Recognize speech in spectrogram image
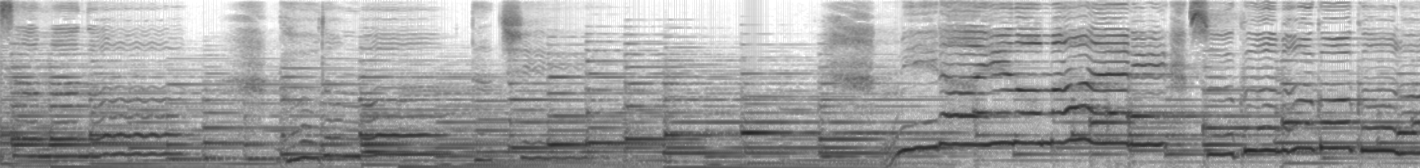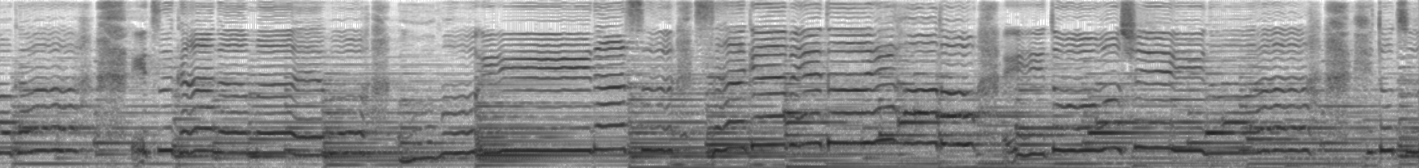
様の子供たち。未来の前にすくむ心がいつか名前を思い出す。叫びたいほど愛おしいのは一つ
